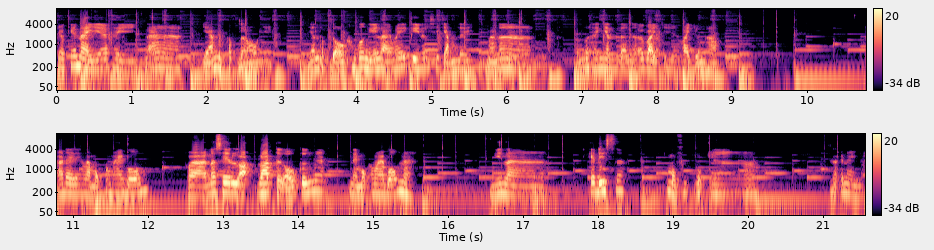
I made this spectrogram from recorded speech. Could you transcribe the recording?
Do cái này thì đã giảm được tốc độ nha. Giảm tốc độ không có nghĩa là mấy kia nó sẽ chậm đi mà nó vẫn có thể nhanh lên ở vài vài trường hợp. Ở đây đang là 1024 và nó sẽ ra từ ổ cứng á này 1024 nè. Nghĩa là cái disk á một một uh, là cái này nè.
